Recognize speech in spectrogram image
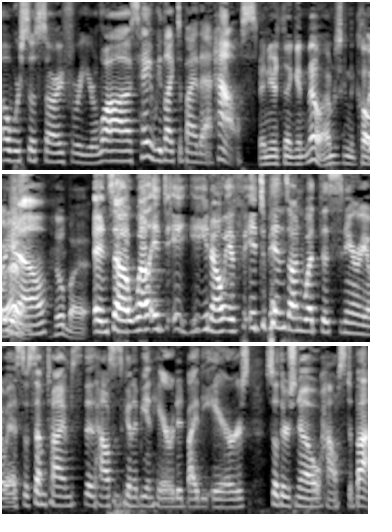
Oh, we're so sorry for your loss. Hey, we'd like to buy that house. And you're thinking, no, I'm just going to call Or, Adam. you know, He'll buy it. And so, well, it, it you know, if it depends on what the scenario is. So sometimes the house is going to be inherited by the heirs, so there's no house to buy.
